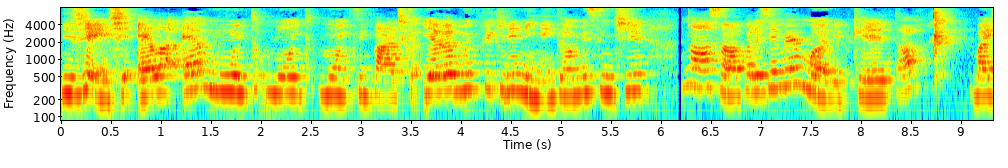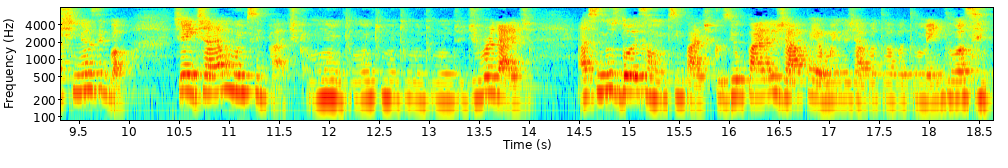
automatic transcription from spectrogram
E, gente, ela é muito, muito, muito simpática e ela é muito pequenininha, então eu me senti... Nossa, ela parecia minha irmã porque tá baixinhas igual. Gente, ela é muito simpática, muito, muito, muito, muito, muito, de verdade. Assim, os dois são muito simpáticos. E o pai do Japa e a mãe do Japa tava também. Então, assim,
